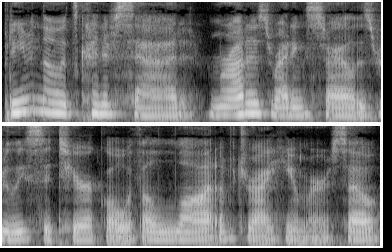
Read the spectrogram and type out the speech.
But even though it's kind of sad, Murata's writing style is really satirical with a lot of dry humor. So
